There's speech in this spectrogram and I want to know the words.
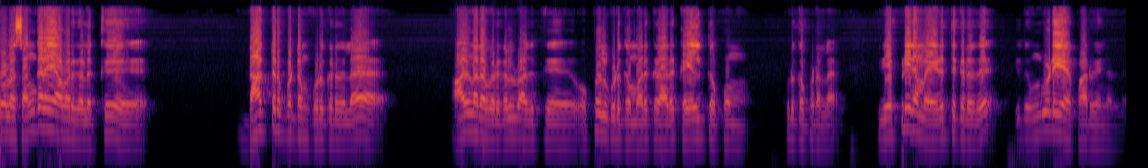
தோழ சங்கரை அவர்களுக்கு டாக்டர் பட்டம் கொடுக்கறதுல ஆளுநர் அவர்கள் அதுக்கு ஒப்புதல் கொடுக்க மறுக்கிறாரு கையெழுத்து ஒப்பம் இது எப்படி நம்ம எடுத்துக்கிறது? இது உங்களுடைய பார்வை என்னது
